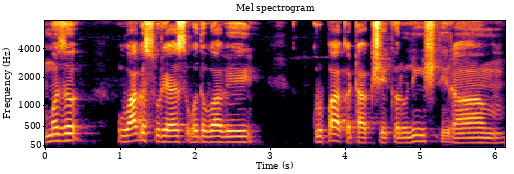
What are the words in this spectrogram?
मज वाघसूर्यास सूर्यास कृपा कटाक्षे करुणी श्रीराम.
